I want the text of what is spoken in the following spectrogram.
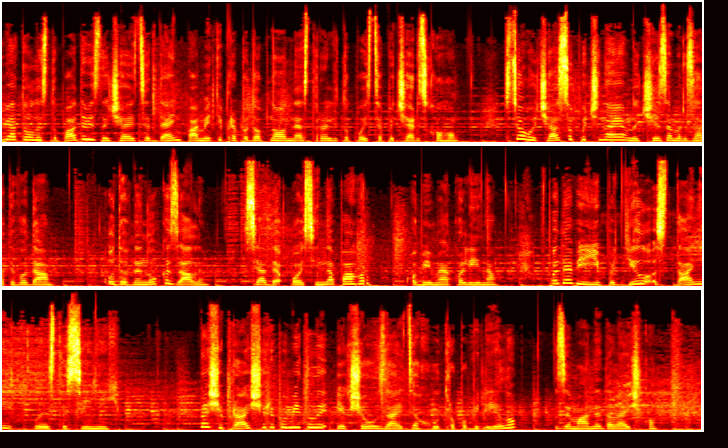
9 листопада відзначається День пам'яті преподобного Нестора Літописця Печерського. З цього часу починає вночі замерзати вода. У давнину казали: сяде осінь на пагорб, обійме коліна, впаде в її поділ останній лист осінній. Наші пращури помітили, якщо у зайця хутро побіліло, зима недалечко. –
